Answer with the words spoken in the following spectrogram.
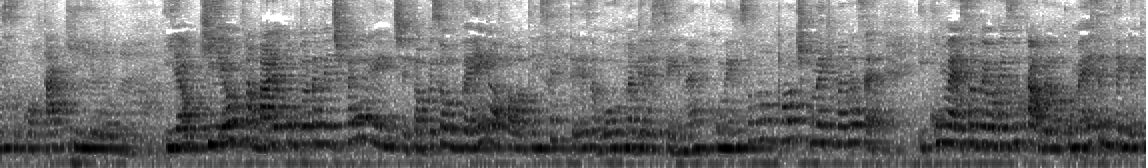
isso, cortar aquilo. E é o que eu trabalho é completamente diferente. Então a pessoa vem, ela fala, tem certeza, vou emagrecer, né? Comer isso não pode comer que vai dar certo. E começa a ver o resultado, ela começa a entender que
